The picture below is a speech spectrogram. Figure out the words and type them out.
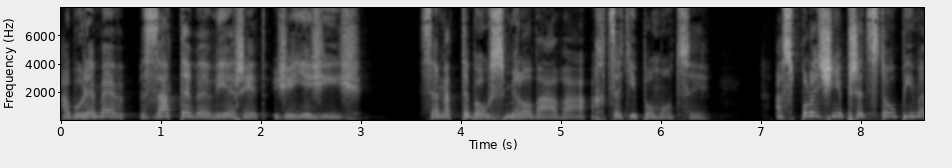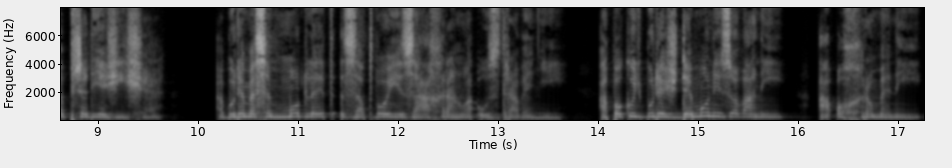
a budeme za tebe věřit, že Ježíš se nad tebou smilovává a chce ti pomoci. A společně předstoupíme před Ježíše a budeme se modlit za tvoji záchranu a uzdravení. A pokud budeš demonizovaný a ochromený,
